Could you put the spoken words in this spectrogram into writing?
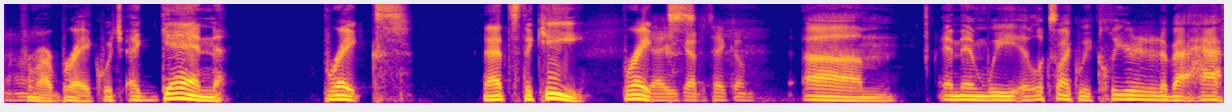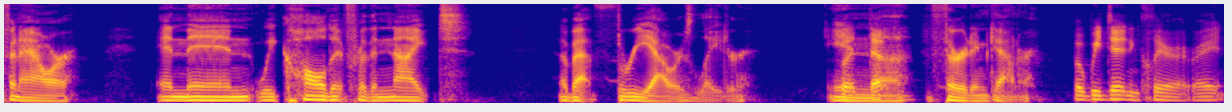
Uh-huh. from our break, which again, breaks. That's the key. Breaks. yeah, you got to take them. Um, and then we it looks like we cleared it in about half an hour, and then we called it for the night about three hours later in that- uh, third encounter. But we didn't clear it, right?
